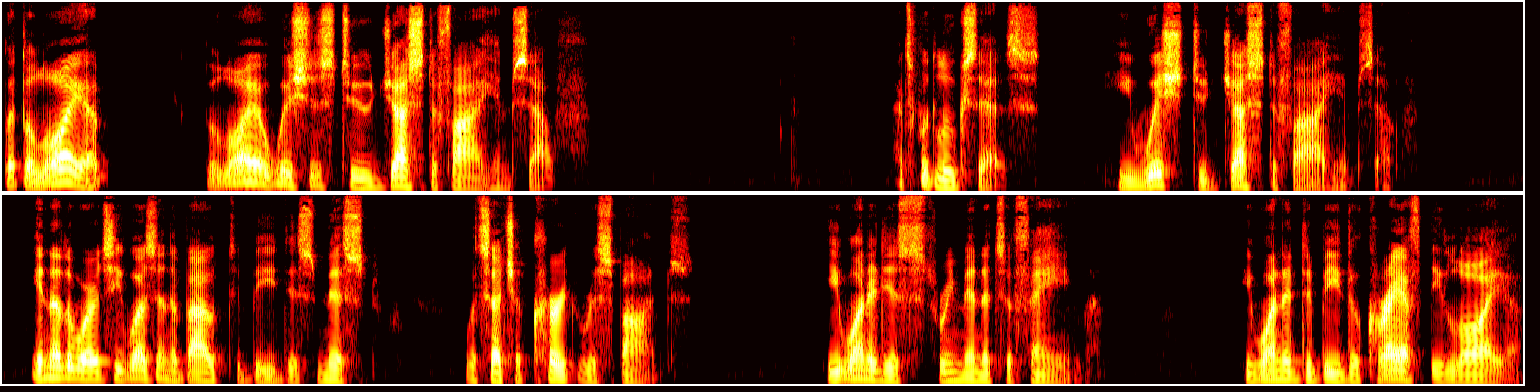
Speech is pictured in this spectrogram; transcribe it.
but the lawyer, the lawyer wishes to justify himself. That's what Luke says. He wished to justify himself. In other words, he wasn't about to be dismissed with such a curt response. He wanted his three minutes of fame. He wanted to be the crafty lawyer.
